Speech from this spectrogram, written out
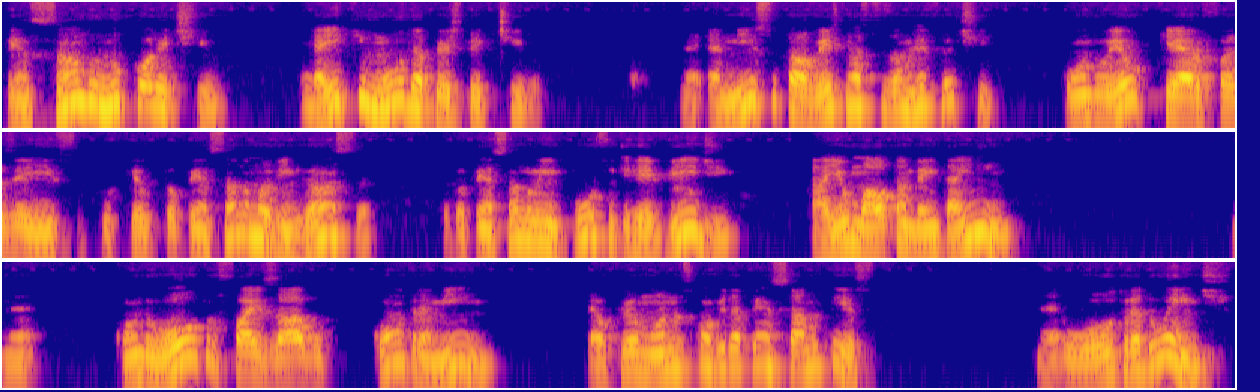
pensando no coletivo. É aí que muda a perspectiva. Né? É nisso, talvez, que nós precisamos refletir. Quando eu quero fazer isso porque eu estou pensando numa vingança, eu estou pensando num impulso de revide, aí o mal também está em mim. Né? Quando o outro faz algo contra mim, é o que o Emmanuel nos convida a pensar no texto. Né? O outro é doente.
